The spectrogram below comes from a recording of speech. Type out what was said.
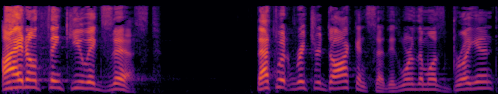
I don't think you exist. That's what Richard Dawkins said. He's one of the most brilliant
